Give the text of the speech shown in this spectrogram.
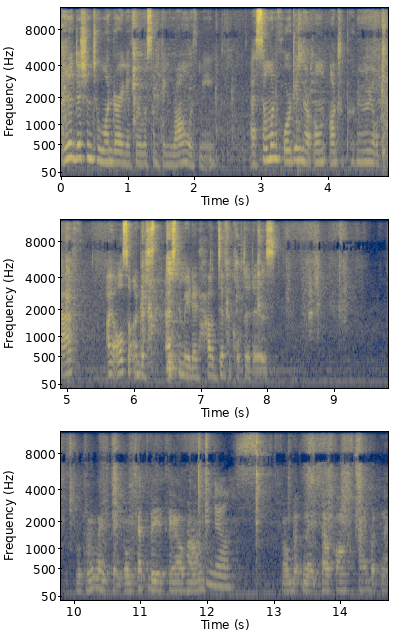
In addition to wondering if there was something wrong with me, as someone forging their own entrepreneurial path, I also underestimated how difficult it is. Một thứ này từng con sách đi theo hả? Yeah. Còn bịch này sao con? Hai bịch này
